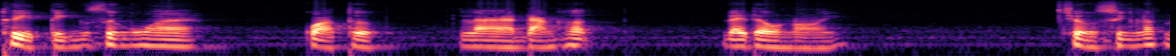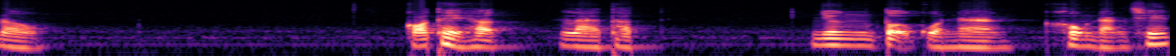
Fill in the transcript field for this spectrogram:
Thủy tính dương hoa, Quả thực là đáng hận. Đại đầu nói, Trường sinh lắc đầu, Có thể hận là thật, Nhưng tội của nàng không đáng chết.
